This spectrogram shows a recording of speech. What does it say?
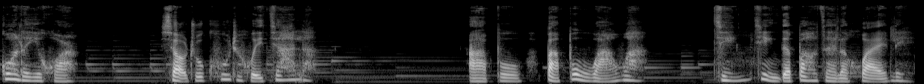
过了一会儿，小猪哭着回家了。阿布把布娃娃紧紧的抱在了怀里。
